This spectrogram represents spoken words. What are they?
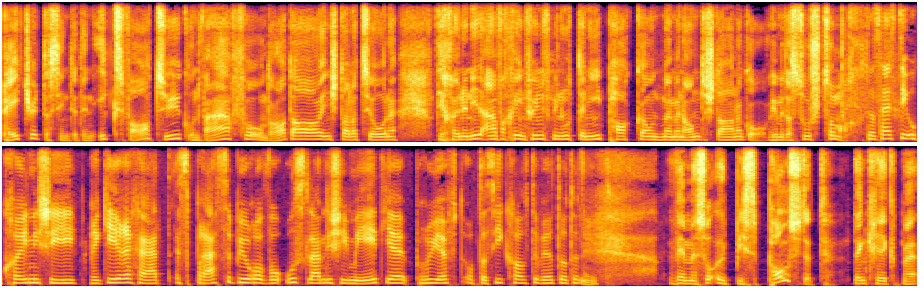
Patriot, das sind ja dann x Fahrzeuge und Werfer und Radarinstallationen, die können nicht einfach in fünf Minuten einpacken und nebeneinander stehen gehen, wie man das sonst so macht. Das heißt, die ukrainische Regierung hat ein Pressebüro, das ausländische Medien prüft, ob das eingehalten wird oder nicht? Wenn man so etwas postet, dann kriegt man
